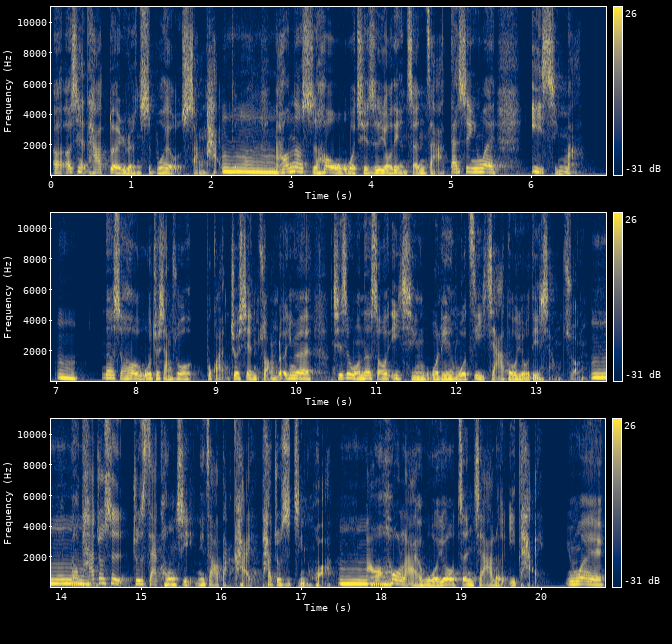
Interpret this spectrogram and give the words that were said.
呃，而且它对人是不会有伤害的。嗯。然后那时候我其实有点挣扎，但是因为疫情嘛，嗯，那时候我就想说，不管就先装了，因为其实我那时候疫情，我连我自己家都有点想装。嗯。然后它就是就是在空气，你只要打开，它就是净化。嗯。然后后来我又增加了一台。因为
